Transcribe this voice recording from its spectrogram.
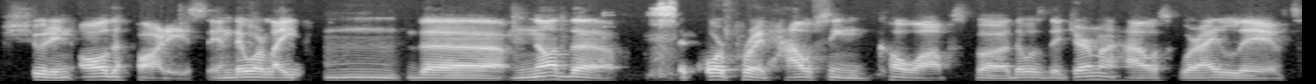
shooting all the parties and they were like mm, the not the the corporate housing co-ops, but there was the German house where I lived,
